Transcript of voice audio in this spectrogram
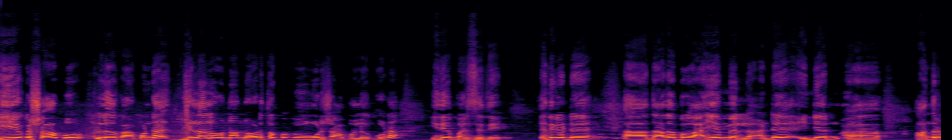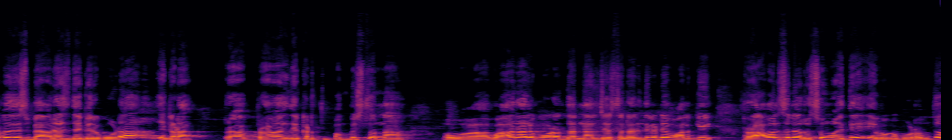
ఈ యొక్క షాపులో కాకుండా జిల్లాలో ఉన్న నూట తొంభై మూడు షాపుల్లో కూడా ఇదే పరిస్థితి. ఎందుకంటే దాదాపుగా ఐఎంఎల్ అంటే ఇండియన్ ఆంధ్రప్రదేశ్ బెవరేజ్ దగ్గర కూడా ఇక్కడ ప్ర- ప్ర- ఇక్కడ పంపిస్తున్న వాహనాలు కూడా ధర్నాలు చేస్తున్నారు ఎందుకంటే వాళ్ళకి రావాల్సిన రుసుము అయితే ఇవ్వకపోవడంతో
